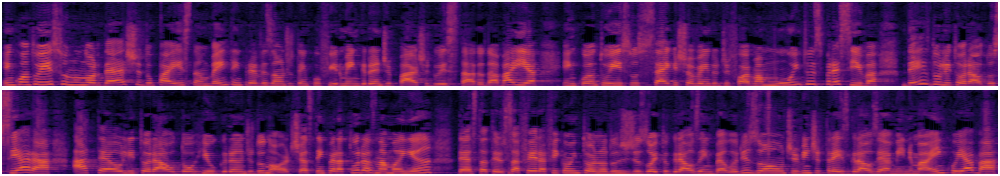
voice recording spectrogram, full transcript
Enquanto isso, no nordeste do país também tem previsão de tempo firme em grande parte do estado da Bahia Bahia. Enquanto isso, segue chovendo de forma muito expressiva, desde o litoral do Ceará até o litoral do Rio Grande do Norte. As temperaturas na manhã desta terça-feira ficam em torno dos 18 graus em Belo Horizonte, 23 graus é a mínima em Cuiabá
